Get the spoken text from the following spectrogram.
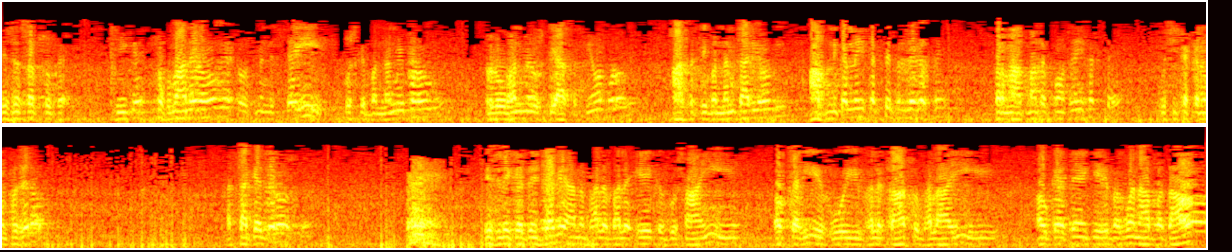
इसमें सब सुख है। ठीक है, सुख माने रहोगे तो उसमें निश्चय ही उसके बंधन में पड़ोगे, प्रलोभन में उसकी आसक्तियों में पड़ोगे, आसक्ति बंधनकारी होगी। आप निकल नहीं सकते फिर जगत से, परमात्मा तक पहुँच नहीं सकते। उसी चक्कर में फंसे रहो। अच्छा कहते रहो इसलिए कहते हैं, जगे अन भल भल एक गुसाई, और कहिए हुई भल काश भलाई। और कहते हैं कि भगवान, आप बताओ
